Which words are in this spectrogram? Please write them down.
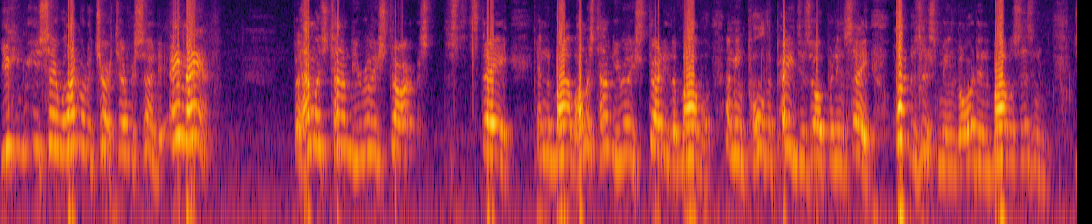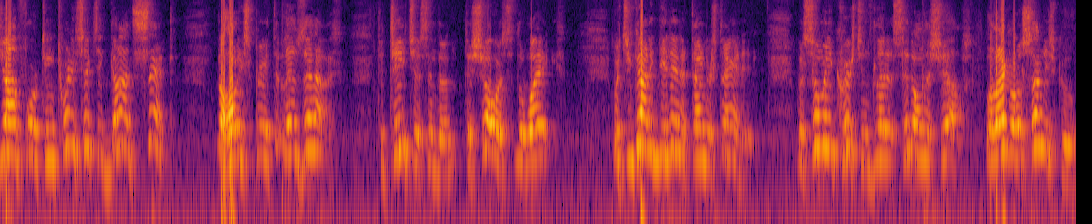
You can you say, "Well, I go to church every Sunday." Amen. But how much time do you really start stay in the Bible? How much time do you really study the Bible? I mean, pull the pages open and say, What does this mean, Lord? And the Bible says in John 14 26 that God sent the Holy Spirit that lives in us to teach us and to, to show us the ways. But you got to get in it to understand it. But so many Christians let it sit on the shelves. Well, I go to Sunday school.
